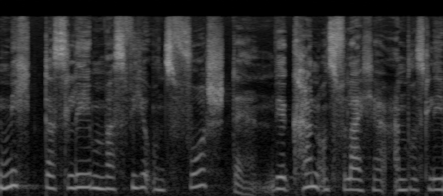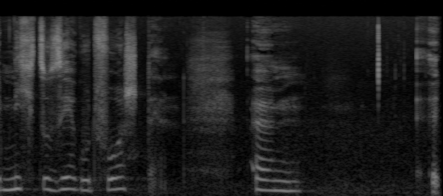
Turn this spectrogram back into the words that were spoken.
nicht das Leben, was wir uns vorstellen. Wir können uns vielleicht ein anderes Leben nicht so sehr gut vorstellen. Ähm, äh,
